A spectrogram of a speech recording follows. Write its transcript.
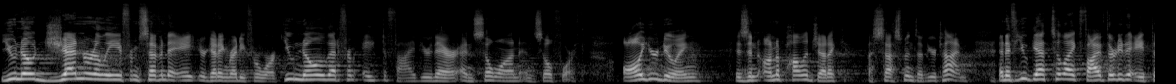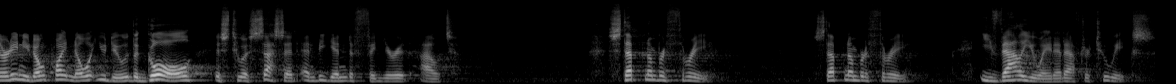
You know generally from 7 to 8 you're getting ready for work. You know that from 8 to 5 you're there, and so on and so forth. All you're doing is an unapologetic assessment of your time. And if you get to like 5:30 to 8:30 and you don't quite know what you do, the goal is to assess it and begin to figure it out. Step number 3. Step number 3. Evaluate it after 2 weeks.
